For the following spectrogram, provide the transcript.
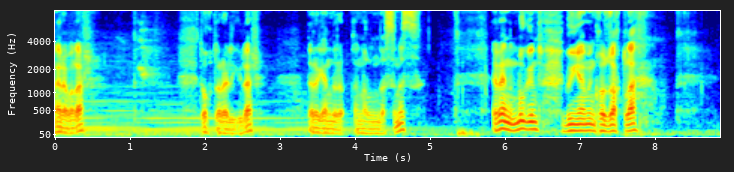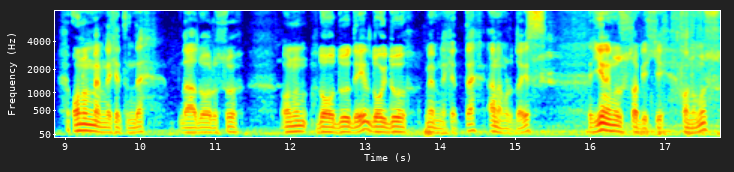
Merhabalar. Doktor Ali Güler. Deragendrop kanalındasınız. Efendim bugün Bünyamin Kozak'la onun memleketinde, daha doğrusu onun doğduğu değil doyduğu memlekette Anamur'dayız. Yine muz tabii ki konumuz.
